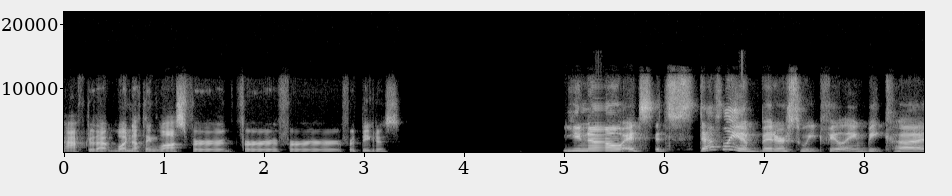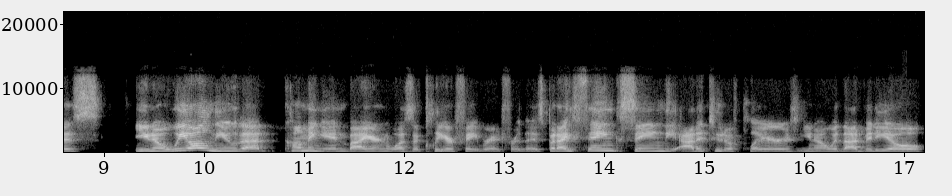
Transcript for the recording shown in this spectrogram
after that one nothing loss for for for for Tigres. You know, it's it's definitely a bittersweet feeling because you know, we all knew that coming in, Bayern was a clear favorite for this. But I think seeing the attitude of players, you know, with that video,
